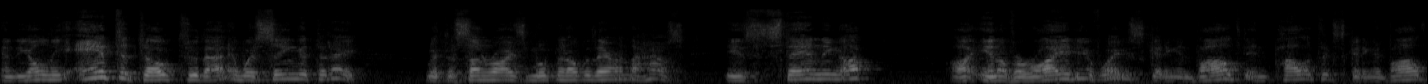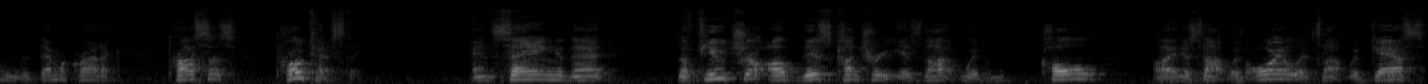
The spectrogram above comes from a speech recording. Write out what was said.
And the only antidote to that, and we're seeing it today with the Sunrise Movement over there in the House, is standing up uh, in a variety of ways, getting involved in politics, getting involved in the democratic process, protesting, and saying that the future of this country is not with coal, uh, it is not with oil, it's not with gas,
